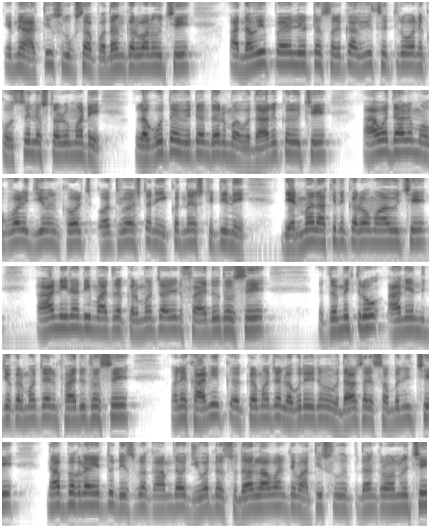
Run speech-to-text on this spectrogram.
તેમને આર્થિક સુરક્ષા પ્રદાન કરવાનું છે. આ નવી પહેલ હેઠળ સરકાર વિવિધ ક્ષેત્રો અને કૌશલ્ય સ્તરો માટે લઘુત્તમ વેતન દરમાં વધારો કર્યો છે. આ વધારો મોંઘવારી, જીવન ખર્ચ અર્થવ્યવસ્થાની એકંદર સ્થિતિને ધ્યાનમાં રાખીને કરવામાં આવ્યું છે. આ નિર્ણયથી માત્ર કર્મચારીઓને ફાયદો થશે. તો મિત્રો આ નિર્ણય જે કર્મચારીને ફાયદો થશે અને ખાનગી કર્મચારી લઘુત્તમ વેતનમાં વધારો સાથે સંબંધિત છે, ના પગલાં હેતુ દેશમાં કામદારો જીવનનો સુધાર લાવવા તેમાં આર્થિક પ્રદાન કરવાનું છે.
